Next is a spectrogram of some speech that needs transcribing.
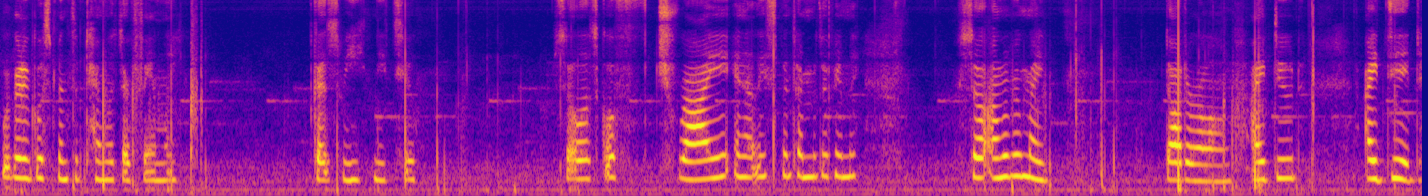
we're gonna go spend some time with our family. Because we need to. So let's go try and at least spend time with our family. So I'm gonna bring my daughter along. I dude, I did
